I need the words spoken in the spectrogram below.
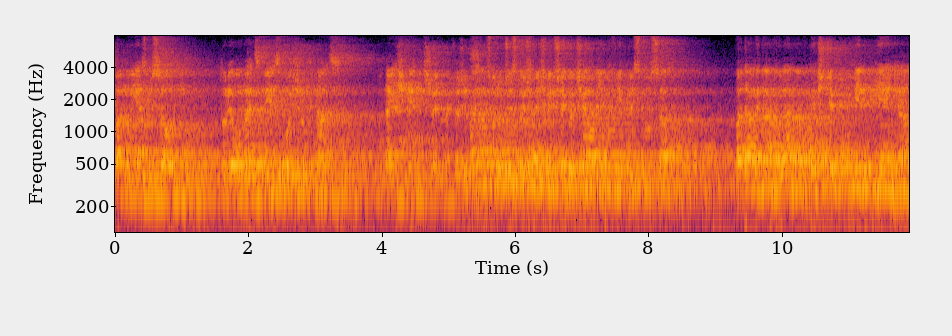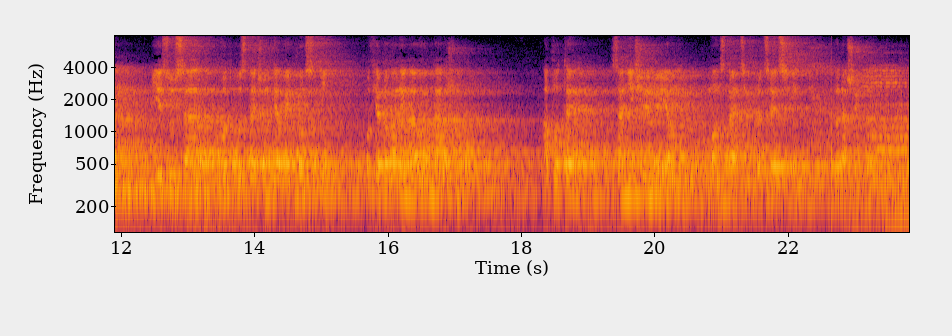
Panu Jezusowi, który obecny jest pośród nas w Najświętszym. Przeżywając uroczystość Najświętszego Ciała i Krwi Chrystusa, Padamy na kolana w geście uwielbienia Jezusa pod postacią białej kostki ofiarowanej na ołtarzu, potem zaniesiemy ją w monstrancji procesji do naszych domów.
